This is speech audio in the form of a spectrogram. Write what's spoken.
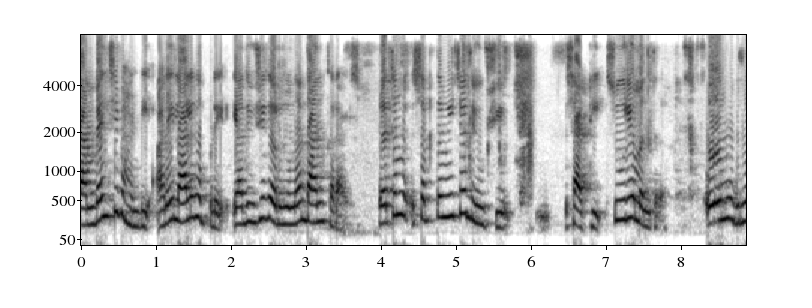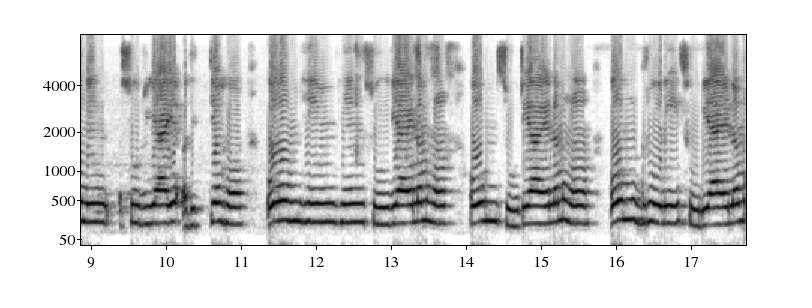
तांब्यांची भांडी आणि लाल कपडे या दिवशी गरजूंना दान करावे. प्रथम सप्तमीच्या दिवशी साठी सूर्यमंत्र. ओम घृणी सूर्याय आदित्य ओम हिं हिं सूर्याय नम ओम सूर्याय नम ओम घृणी सूर्याय नम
